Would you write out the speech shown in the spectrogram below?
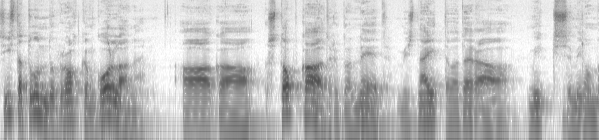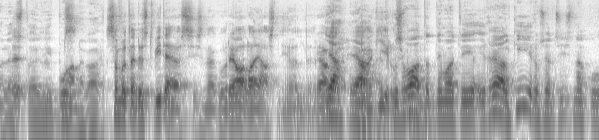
siis ta tundub rohkem kollane aga stopp-kaadrid on need, mis näitavad ära, miks see minu meelest oli punane kaart. sa mõtled just videos siis nagu reaalajas nii-öelda reaal,? jah, jah, et kui sa vaatad niimoodi reaalkiirusel, siis nagu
